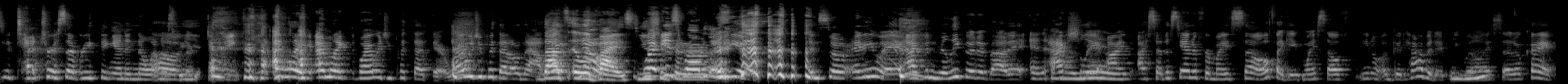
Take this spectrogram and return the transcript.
to Tetris everything in and no one knows Oh, what they're yeah. doing. I'm like, I'm like, why would you put that there? Why would you put that on that? That's ill advised. You What should is wrong with you? And so anyway, I've been really good about it. And Oh, actually. I, I set a standard for myself. I gave myself, you know, a good habit, if you Mm-hmm. will. I said, okay,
